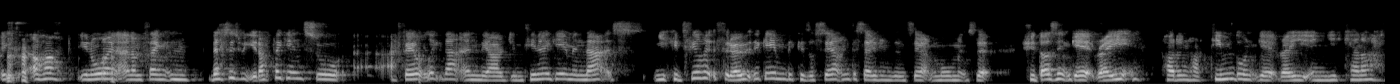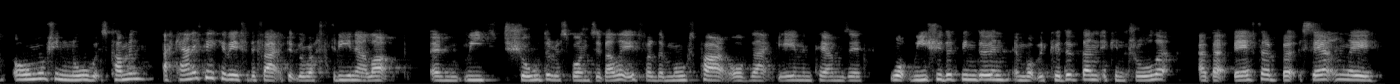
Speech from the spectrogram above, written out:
and, uh-huh, you know, and I'm thinking this is what you're up against. So I felt like that in the Argentina game, and that's you could feel it throughout the game because there's certain decisions and certain moments that she doesn't get right. Her and her team don't get right, and you kind of almost know what's coming. I can't take away from the fact that we were three 0 up, and we showed the responsibility for the most part of that game in terms of what we should have been doing and what we could have done to control it a bit better. But certainly,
